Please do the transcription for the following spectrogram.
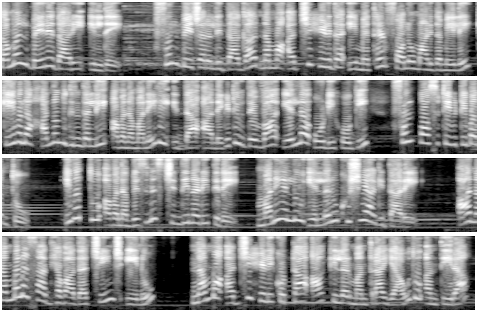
ಕಮಲ್ ಬೇರೆ ದಾರಿ ಇಲ್ದೆ ಫುಲ್ ಬೇಜಾರಲ್ಲಿದ್ದಾಗ ನಮ್ಮ ಅಜ್ಜಿ ಹೇಳಿದ ಈ ಮೆಥಡ್ ಫಾಲೋ ಮಾಡಿದ ಮೇಲೆ ಕೇವಲ ಹನ್ನೊಂದು ದಿನದಲ್ಲಿ ಅವನ ಮನೆಯಲ್ಲಿ ಇದ್ದ ಆ ನೆಗೆಟಿವ್ ದೆವ್ವ ಎಲ್ಲ ಓಡಿ ಹೋಗಿ ಫುಲ್ ಪಾಸಿಟಿವಿಟಿ ಬಂತು. ಇವತ್ತು ಅವನ ಬಿಸಿನೆಸ್ ಚಿಂದಿ ನಡೀತಿದೆ, ಮನೆಯಲ್ಲೂ ಎಲ್ಲರೂ ಖುಷಿಯಾಗಿದ್ದಾರೆ. ಆ ನಂಬಲ ಸಾಧ್ಯವಾದ ಚೇಂಜ್ ಏನು? ನಮ್ಮ ಅಜ್ಜಿ ಹೇಳಿಕೊಟ್ಟ ಆ ಕಿಲ್ಲರ್ ಮಂತ್ರ ಯಾವುದು ಅಂತೀರಾ?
